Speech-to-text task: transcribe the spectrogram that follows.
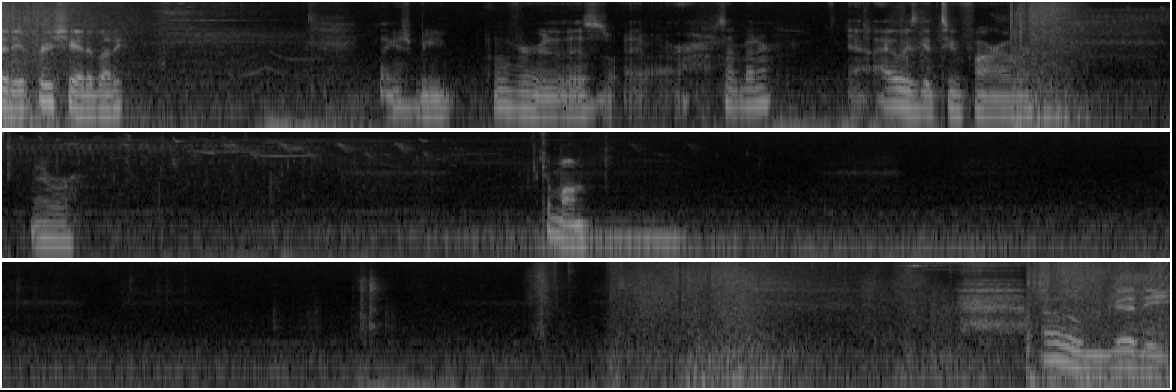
Appreciate it, buddy. I think I should be over this way. Is that better? Yeah, I always get too far over. Never. Come on. Oh, goody.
